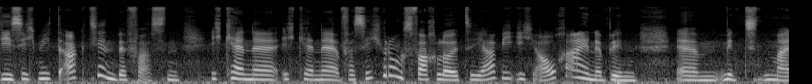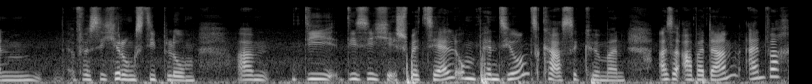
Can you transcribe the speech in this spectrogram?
die sich mit Aktien befassen. Ich kenne, ich kenne Versicherungsfachleute, ja, wie ich auch eine bin, ähm, mit meinem Versicherungsdiplom, ähm, die, die sich speziell um Pensionskasse kümmern. Also, aber dann einfach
